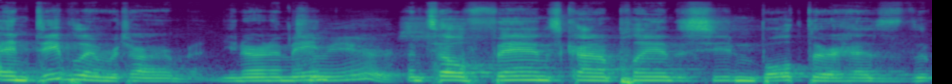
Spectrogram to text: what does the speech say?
and deeply in retirement. You know what I mean? Two years. until fans kind of planted the seed in both their heads, that,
